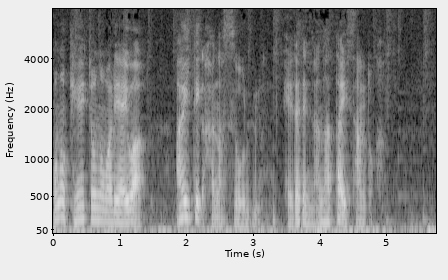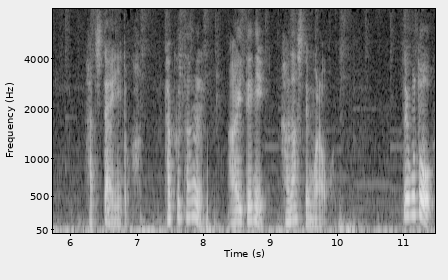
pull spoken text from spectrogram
この傾聴の割合は、相手が話すを、えー、大体7対3とか、8対2とか、たくさん相手に話してもらおう。ということを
